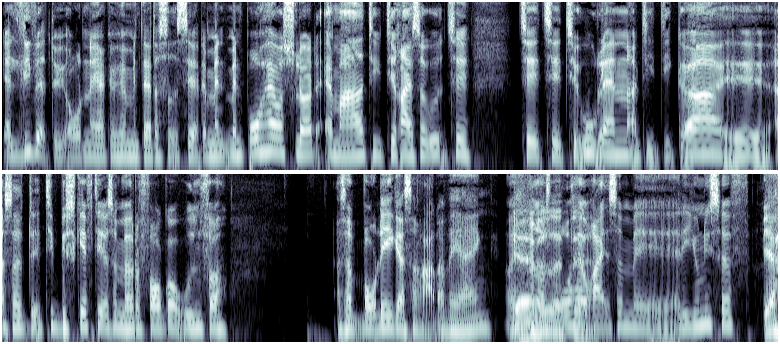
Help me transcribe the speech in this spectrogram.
er lige ved at dø over den, når jeg kan høre min datter sidde og ser det. Men, men Brohave Slot er meget, de, de rejser ud til, til, til, til U-landen, og de, de gør, øh, altså de de beskæftiger sig med, hvad der foregår udenfor. Altså, hvor det ikke er så rart at være, ikke? Og Ja, jeg, jeg ved også, at, Brohave øh, rejser med, er det UNICEF? Ja,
